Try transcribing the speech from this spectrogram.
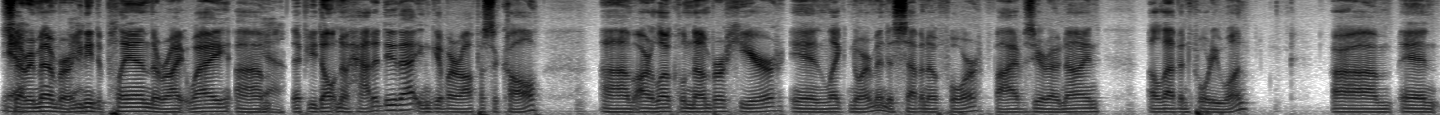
Yeah. So remember, yeah. you need to plan the right way. Um, yeah. If you don't know how to do that, you can give our office a call. Um, our local number here in Lake Norman is 704 509 1141. Um, and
